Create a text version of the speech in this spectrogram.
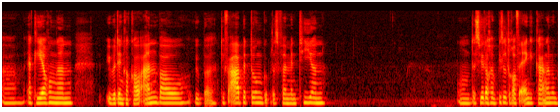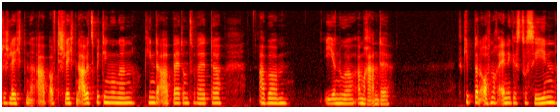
äh, Erklärungen über den Kakaoanbau, über die Verarbeitung, über das Fermentieren. Und es wird auch ein bisschen darauf eingegangen, um die schlechten, auf die schlechten Arbeitsbedingungen, Kinderarbeit und so weiter. Aber eher nur am Rande. Es gibt dann auch noch einiges zu sehen.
